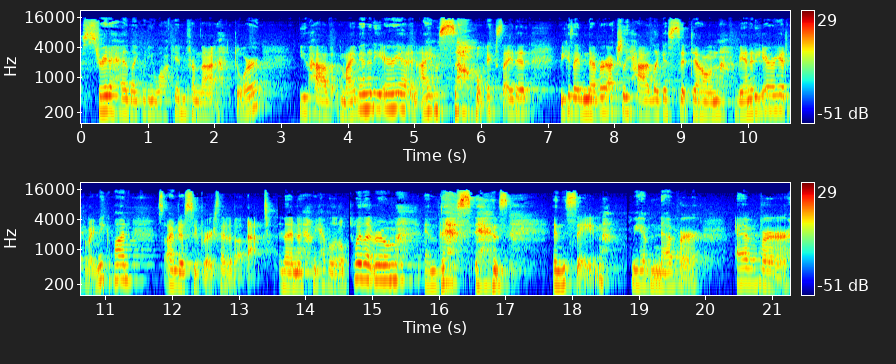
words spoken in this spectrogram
straight ahead, like when you walk in from that door, you have my vanity area and I am so excited because I've never actually had like a sit down vanity area to put my makeup on. So I'm just super excited about that. And then we have a little toilet room and this is insane. We have never, ever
